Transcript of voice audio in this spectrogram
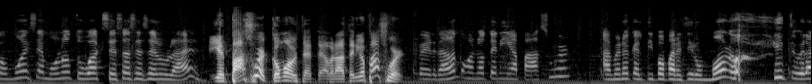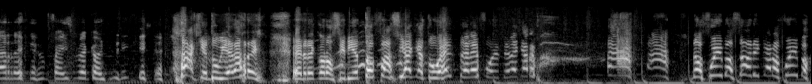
cómo ese mono tuvo acceso a ese celular. ¿Y el password? ¿Cómo? ¿Te, habrá tenido password? ¿Verdad? A lo no tenía password. A menos que el tipo pareciera un mono y tuviera en Facebook con ¡Ja! Que tuviera el reconocimiento facial que tuve el teléfono y tiene que. ¡Nos fuimos, Sónica! ¡Nos fuimos!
